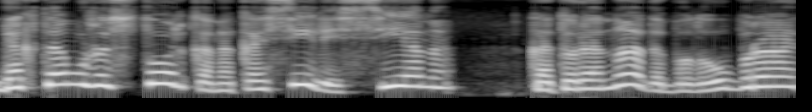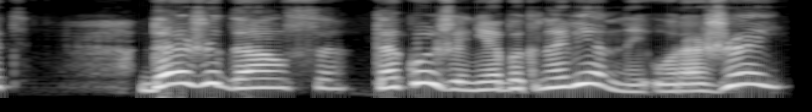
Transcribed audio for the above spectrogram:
да к тому же столько накосили сена, которое надо было убрать, да ожидался такой же необыкновенный урожай,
